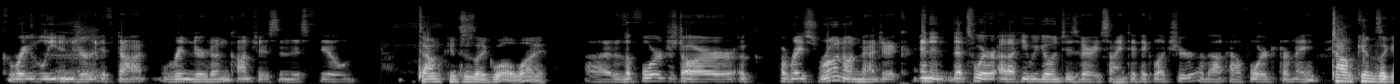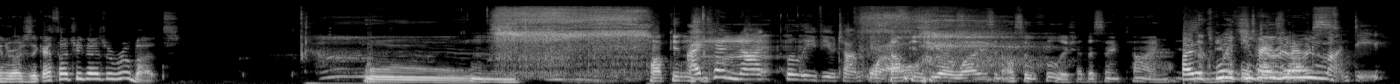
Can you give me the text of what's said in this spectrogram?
gravely injured, if not rendered unconscious, in this field. Tompkins is like, "Well, why?" Uh, the Forged are a, a race run on magic, and then that's where uh, he would go into his very scientific lecture about how Forged are made. Tompkins like interrupts. He's like, "I thought you guys were robots." Ooh. Hmm. Tompkins, I cannot believe you, Tompkins. Tompkins, you are wise and also foolish at the same time. I- It's a beautiful you guys are- paradox. Monty.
